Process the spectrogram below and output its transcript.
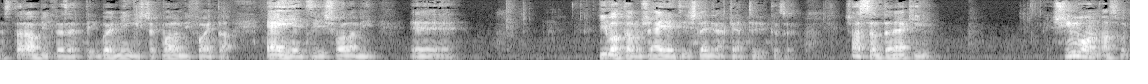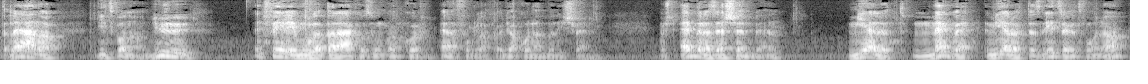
Ezt a rabbik vezették be, hogy mégiscsak valami fajta eljegyzés, valami eh, hivatalos eljegyzés legyen a kettőjük között. És azt mondta neki, Simon, azt mondta Leának, itt van a gyűrű, egy fél év múlva találkozunk, akkor el a gyakorlatban is venni. Most ebben az esetben, mielőtt, megvett, mielőtt ez létrejött volna,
